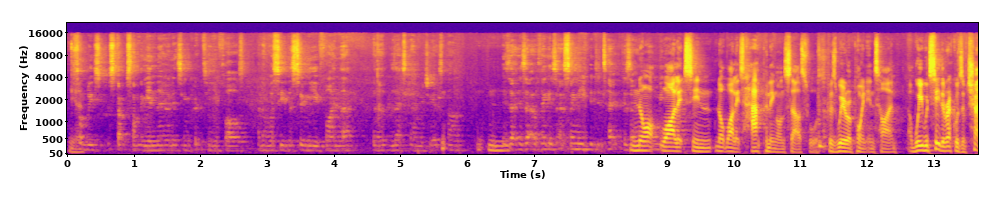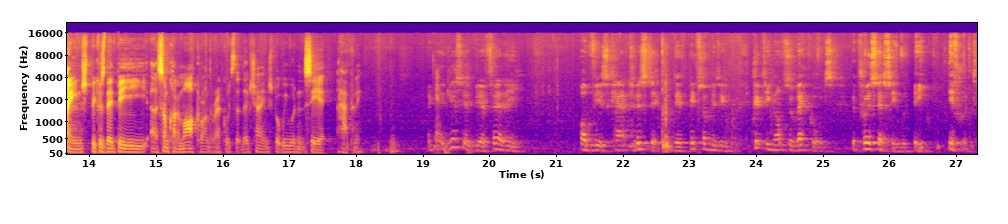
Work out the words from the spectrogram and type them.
Yeah. Somebody's stuck something in there and it's encrypting your files, and obviously the sooner you find that, the less damage gets done. Mm. Is that, is that, I think, is that something you could detect? Not while it's in, not while it's happening on Salesforce, because we're a point in time. And we would see the records have changed because there'd be uh, some kind of marker on the records that they've changed, but we wouldn't see it happening. I guess it'd be a fairly obvious characteristic that if somebody's encrypting lots of records, the processing would be different.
